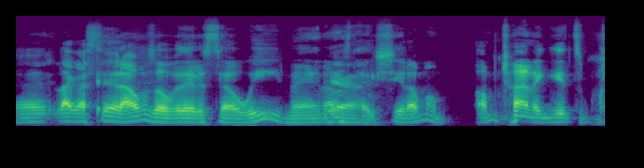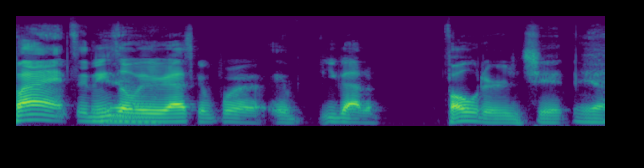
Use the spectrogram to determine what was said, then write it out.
And like I said, I was over there to sell weed, man. I was like, shit, I'm a, I'm trying to get some clients, and he's over here asking for if you got a folder and shit. yeah.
